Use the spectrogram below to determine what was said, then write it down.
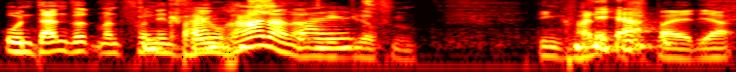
Und dann wird man von den, den Bajoranern angegriffen. Den Quantenspalt, ja. ja.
